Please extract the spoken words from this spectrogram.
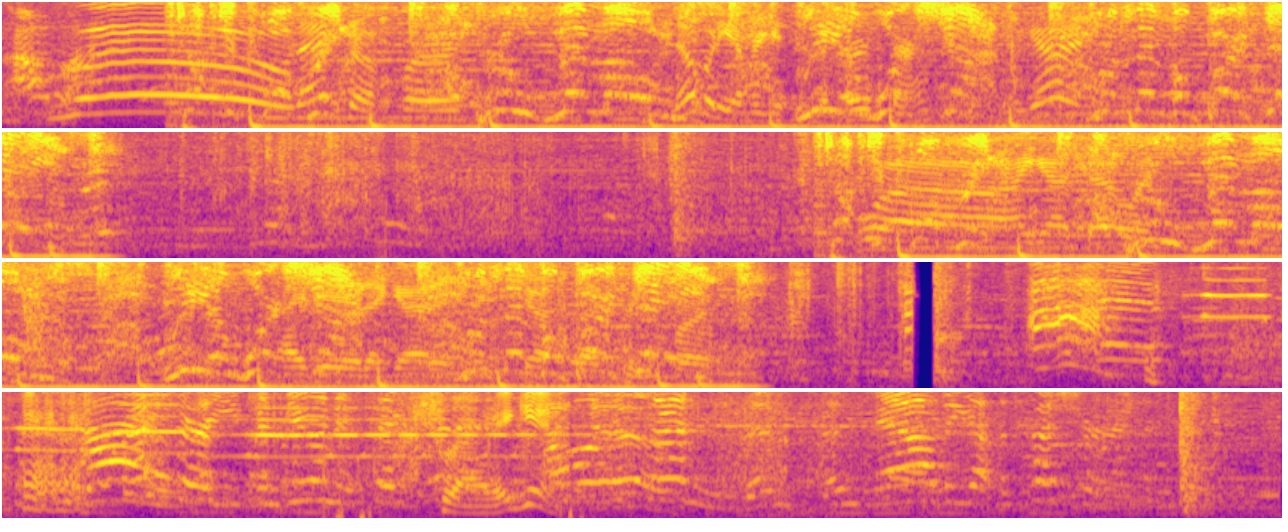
Whoa, that's a first. Approved memos. Nobody ever gets the Lead a first time. workshop. You got it. Remember birthdays. Talk Wow. I got that one. Approved memos. Lead a I workshop. did, I got it. Remember shot. That's pretty birthdays. Pressure, uh, you've been doing it so good. Try again. All of a sudden, now they got the pressure in it. You've been,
